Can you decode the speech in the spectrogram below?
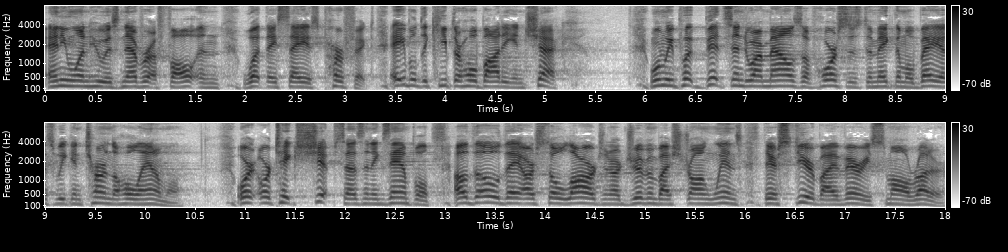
Anyone who is never at fault in what they say is perfect, able to keep their whole body in check. When we put bits into our mouths of horses to make them obey us, we can turn the whole animal. Or, or take ships as an example. Although they are so large and are driven by strong winds, they are steered by a very small rudder,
